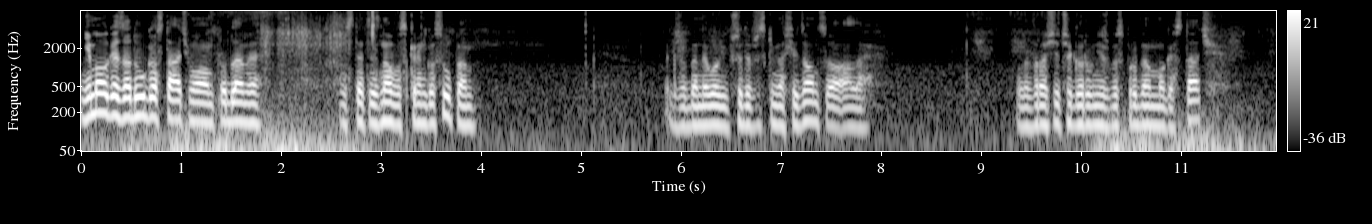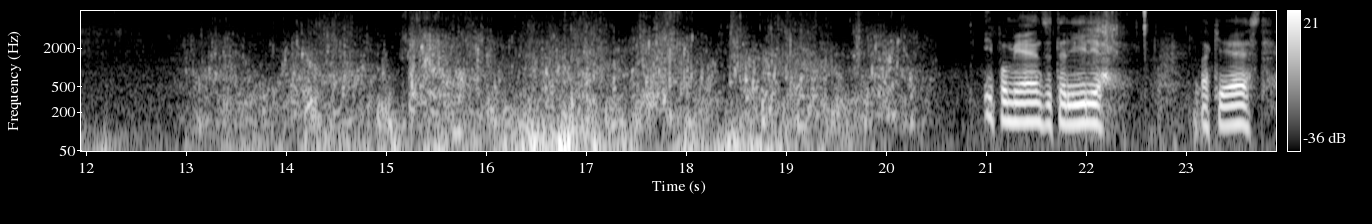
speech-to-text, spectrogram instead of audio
nie mogę za długo stać, bo mam problemy niestety znowu z kręgosłupem. Także będę łowił przede wszystkim na siedząco, ale, ale w razie czego również bez problemu mogę stać. I pomiędzy te lilie. Tak jest.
